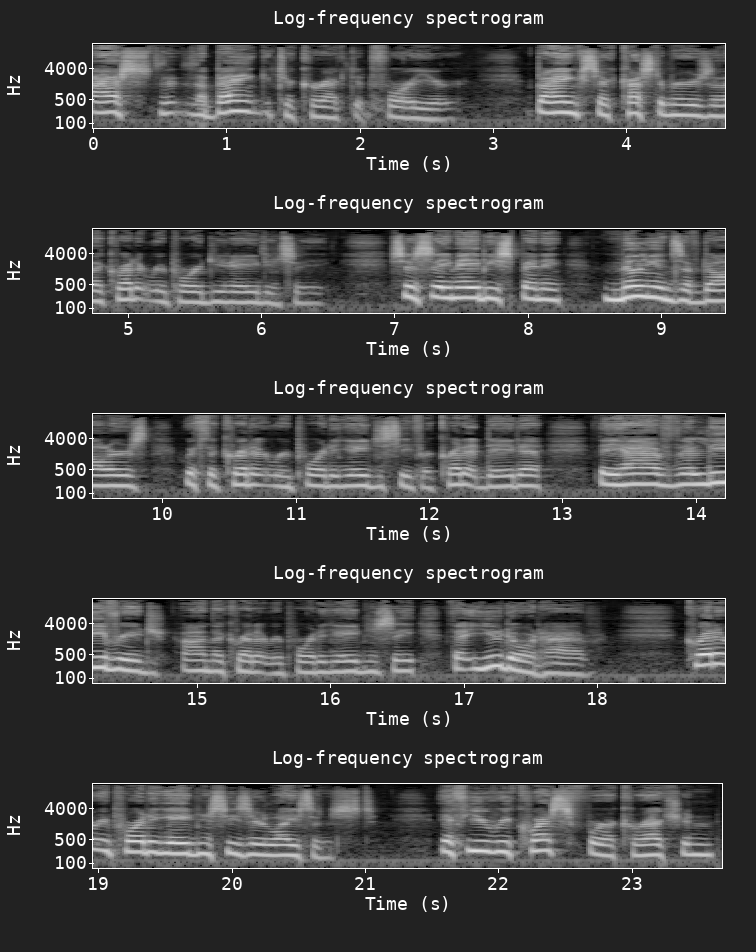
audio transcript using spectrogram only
ask the bank to correct it for you. Banks are customers of the credit reporting agency. Since they may be spending millions of dollars with the credit reporting agency for credit data, they have the leverage on the credit reporting agency that you don't have. Credit reporting agencies are licensed. If your request for a correction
